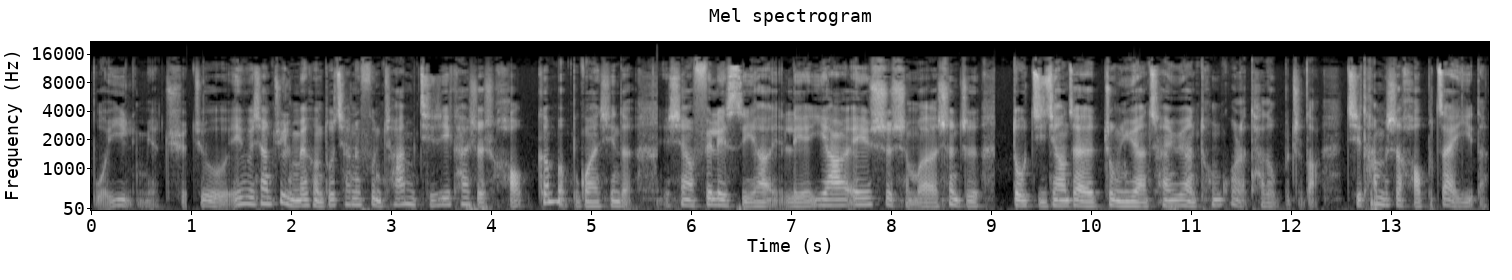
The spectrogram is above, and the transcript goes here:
博弈里面去。就因为像剧里面很多家庭妇女，她们其实一开始是毫根本不关心的，像菲利斯一样，连 ERA 是什么，甚至都即将在众议院、参议院通过了，她都不知道。其实他们是毫不在意的。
